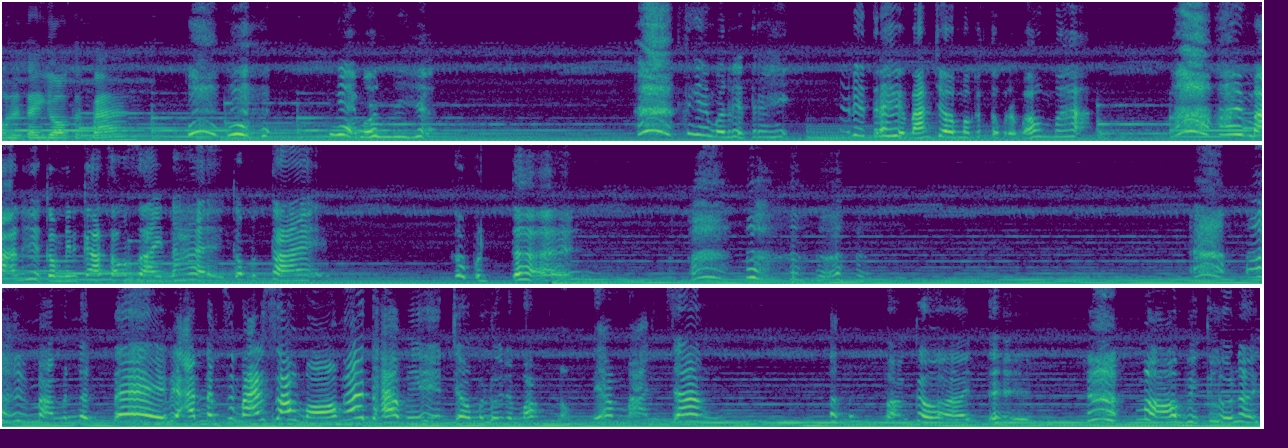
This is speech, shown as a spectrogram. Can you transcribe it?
ងទៅយកទៅបានថ្ងៃមុននេះថ្ងៃមុនរាត្រីរាត្រីវាបានចូលមកកន្ទប់របស់ម៉ាក់ហើយម៉ាក់នេះក៏មានការសង្ស័យដែរក៏ប៉ុន្តែក៏ប៉ុន្តែហើយម៉ាក់មិននឹកទេវាអត់នឹកស្មានសោះហ្មងណាថាវាហ៊ានចូលមកលួចរបស់ក្នុងផ្ទះម៉ាក់អញ្ចឹងម៉ាក់ក៏អាចទេមកពីខ្លួនហើយ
